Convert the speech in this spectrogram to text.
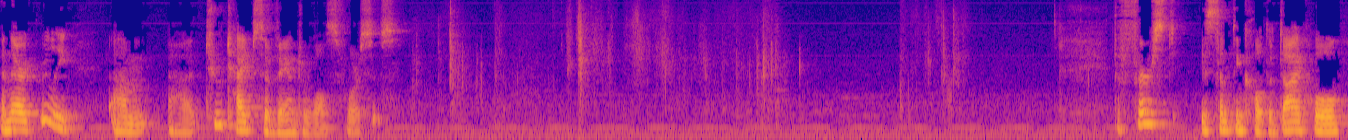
And there are really um, uh, two types of van der Waals forces. The first is something called a dipole,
